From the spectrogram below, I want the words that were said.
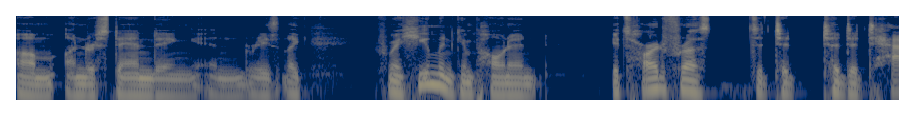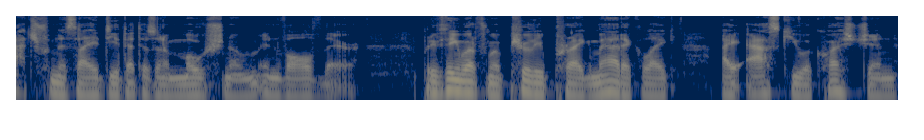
um, understanding and reason, like from a human component, it's hard for us to, to to detach from this idea that there's an emotion involved there. But if you think about it from a purely pragmatic, like I ask you a question,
